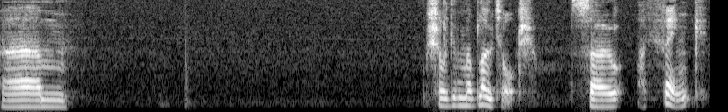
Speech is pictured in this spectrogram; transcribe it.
Um, shall I give him a blowtorch? So I think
